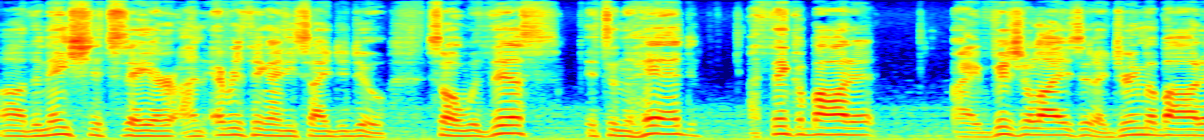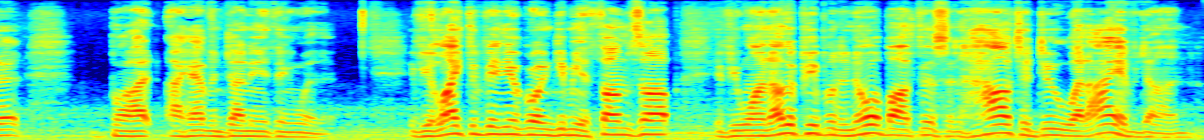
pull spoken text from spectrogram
uh, the naysayer on everything I decide to do. So with this, it's in the head. I think about it. I visualize it. I dream about it. But I haven't done anything with it. If you like the video, go and give me a thumbs up. If you want other people to know about this and how to do what I have done,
